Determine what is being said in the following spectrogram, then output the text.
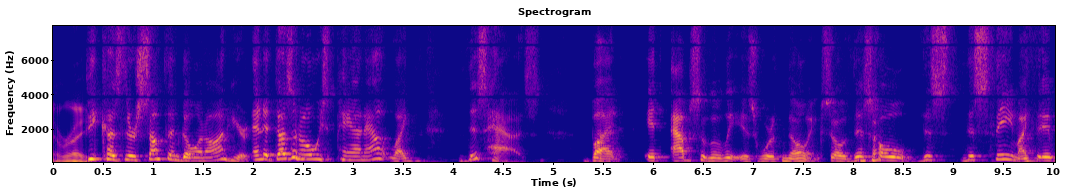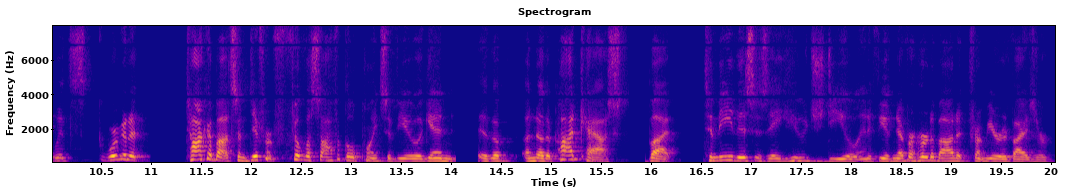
Right. because there's something going on here. And it doesn't always pan out like this has, but it absolutely is worth knowing. So this whole this this theme, I think it's we're going to talk about some different philosophical points of view again in the, another podcast. But to me, this is a huge deal. And if you've never heard about it from your advisor,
